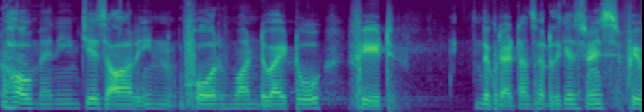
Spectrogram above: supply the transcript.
how many inches are in 4 1 divided 2 feet? The correct answer to the question is 50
